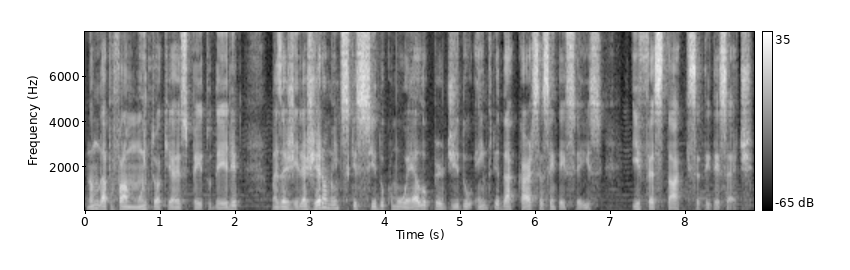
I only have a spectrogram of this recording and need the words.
Não dá para falar muito aqui a respeito dele, mas ele é geralmente esquecido como o elo perdido entre Dakar 66 e Festac 77.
